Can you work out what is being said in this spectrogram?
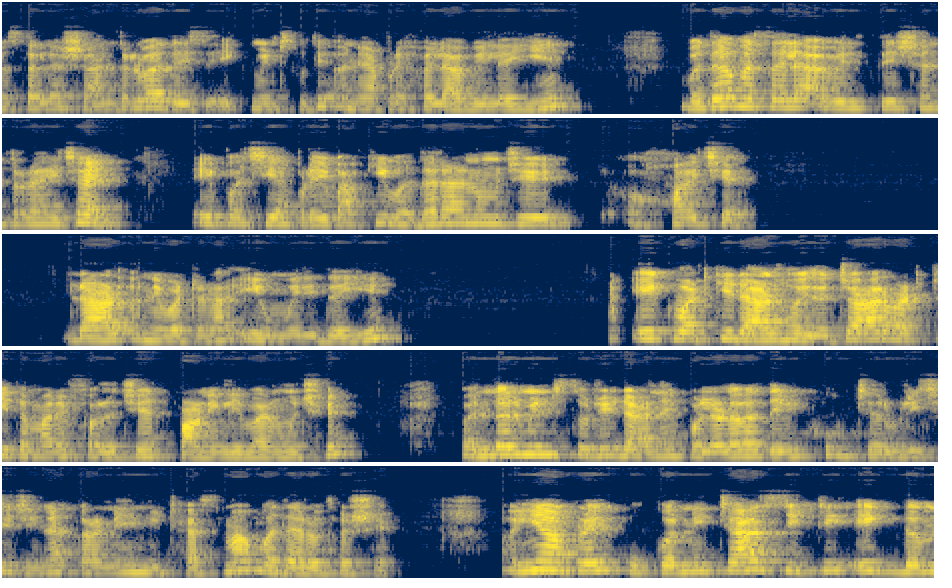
મસાલા શાંતળવા દઈશ એક મિનિટ સુધી અને આપણે હલાવી લઈએ. બધા મસાલા આવી રીતે સંતળાઈ જાય, એ પછી આપણે બાકી વધારાનું જે હોય છે, દાળ અને વટાણા એ ઉમેરી દઈએ. એક વાટકી દાળ હોય તો ચાર વાટકી તમારે ફરજિયાત પાણી લેવાનું છે. પંદર મિનિટ સુધી દાળને પલળવા દેવી ખૂબ જરૂરી છે, જેના કારણે મીઠાશમાં વધારો થશે. અહીંયા આપણે કુકરની ચાર સીટી એકદમ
